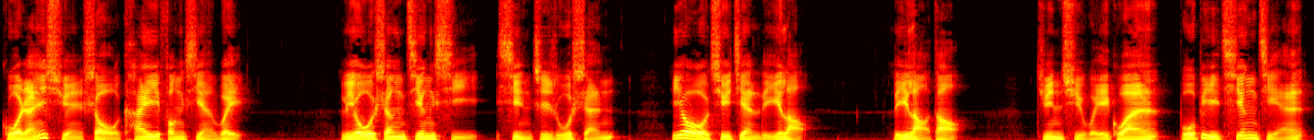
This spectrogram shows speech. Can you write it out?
果然选授开封县尉。刘生惊喜，信之如神，又去见李老。李老道：“君去为官，不必轻简，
